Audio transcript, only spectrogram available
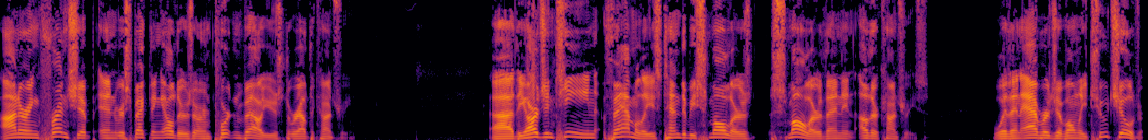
Honoring friendship and respecting elders are important values throughout the country. Uh, the Argentine families tend to be smaller, smaller than in other countries, with an average of only two children.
